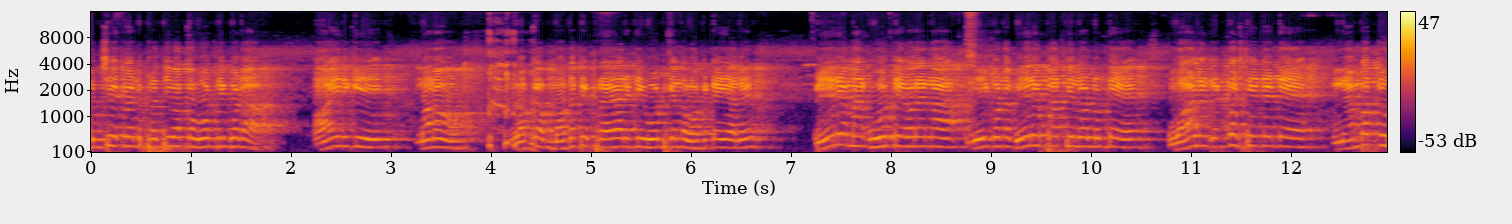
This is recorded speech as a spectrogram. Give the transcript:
వచ్చేటువంటి ప్రతి ఒక్క ఓటుని కూడా ఆయనకి మనం ఒక మొదటి ప్రయారిటీ ఓటు కింద ఒకటేయాలి. వేరే మనకు ఓటు ఎవరైనా వేయకుండా వేరే పార్టీల వాళ్ళు ఉంటే వాళ్ళ రిక్వెస్ట్ ఏంటంటే నెంబర్ టూ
